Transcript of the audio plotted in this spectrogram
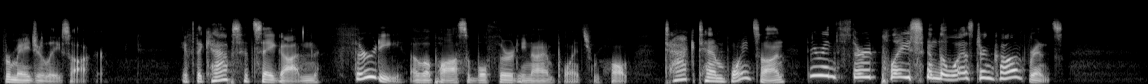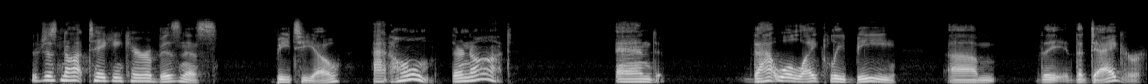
for Major League Soccer. If the Caps had, say, gotten 30 of a possible 39 points from home, tack 10 points on, they're in third place in the Western Conference. They're just not taking care of business, BTO, at home. They're not. And that will likely be um, the the dagger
